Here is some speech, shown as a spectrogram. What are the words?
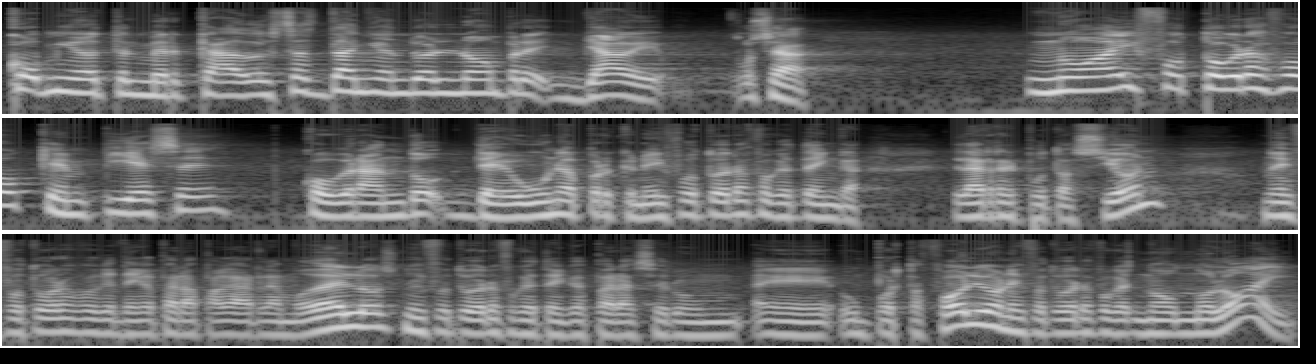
comiéndote el mercado, estás dañando el nombre. Ya ve, o sea, no hay fotógrafo que empiece cobrando de una porque no hay fotógrafo que tenga la reputación, no hay fotógrafo que tenga para pagarle a modelos, no hay fotógrafo que tenga para hacer un, eh, un portafolio, no hay fotógrafo que... No, no lo hay.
